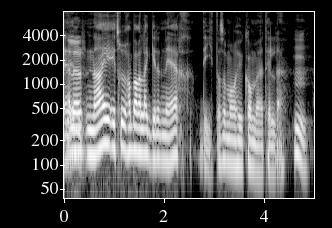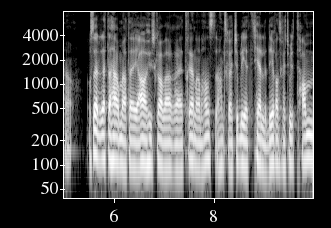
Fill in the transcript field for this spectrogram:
eller? Eh, Nei, jeg tror han bare legger det ned dit, og så må hun komme til det. Mm. Ja. Og så er det dette her med at ja, hun skal være eh, treneren hans. Han skal ikke bli et kjæledyr, han skal ikke bli tam.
